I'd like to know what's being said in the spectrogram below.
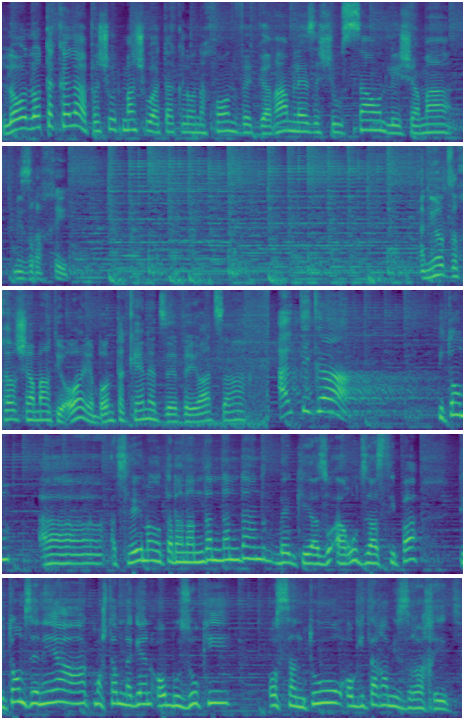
לא, לא תקלה, פשוט משהו עתק לא נכון, וגרם לאיזשהו סאונד להישמע מזרחי. אני עוד זוכר שאמרתי, אוי, בוא נתקן את זה, ויועד צרח, אל תיגע! פתאום הצלילים היו טננדנדנדן, כי הערוץ זז טיפה, פתאום זה נהיה כמו שאתה מנגן או בוזוקי, או סנטור, או גיטרה מזרחית.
